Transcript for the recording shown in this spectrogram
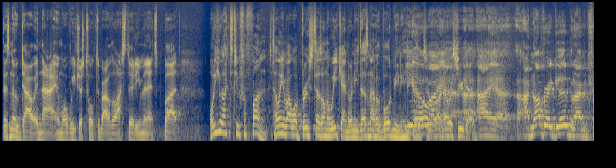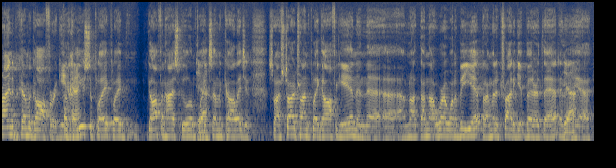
There's no doubt in that in what we've just talked about the last 30 minutes. But what do you like to do for fun? Tell me about what Bruce does on the weekend when he doesn't have a board meeting to You go know, to or I, an uh, OSU game. I, uh, I'm not very good, but I'm trying to become a golfer again. Okay. I used to play, played golf in high school and played Yeah. some in college, and so I've started trying to play golf again. And uh, uh, I'm not I'm not where I want to be yet, but I'm going to try to get better at that. And Yeah. I, uh,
